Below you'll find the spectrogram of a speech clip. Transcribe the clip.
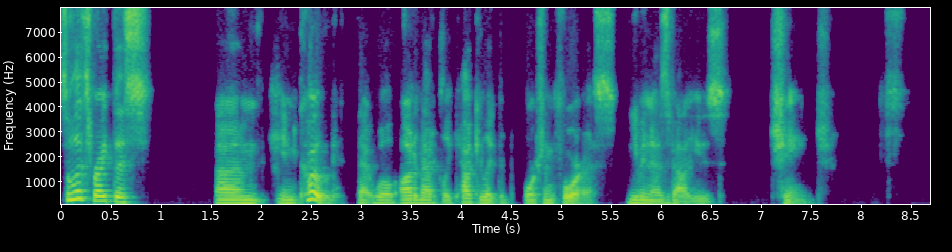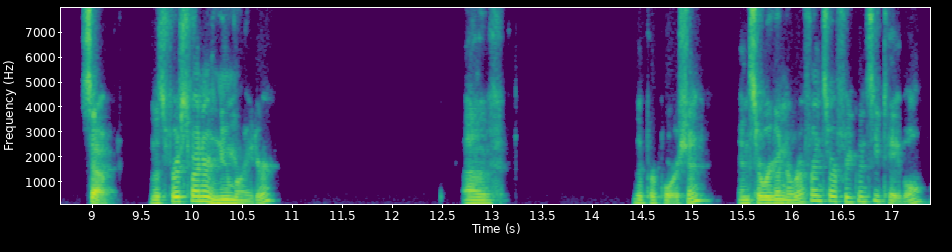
So let's write this um, in code that will automatically calculate the proportion for us, even as values change. So let's first find our numerator of the proportion. And so we're going to reference our frequency table.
